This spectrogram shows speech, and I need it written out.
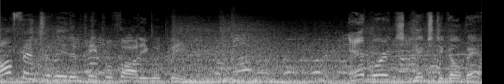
offensively than people thought he would be. Edwards kicks to Gobert.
